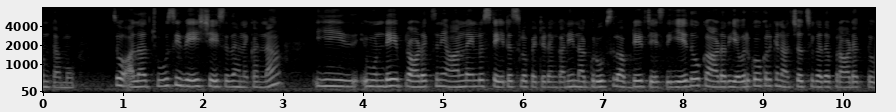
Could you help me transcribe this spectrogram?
ఉంటాము. సో, అలా చూసి వేస్ట్ చేసేదానికన్నా ఈ ఉండే ప్రోడక్ట్స్ని ఆన్‌లైన్‌లో స్టేటస్‌లో పెట్టడం కానీ, నా గ్రూప్స్‌లో అప్డేట్ చేసి ఏదో ఒక ఆర్డర్ ఎవరికొకరికి నచ్చచ్చు నచ్చొచ్చు కదా ప్రోడక్టు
